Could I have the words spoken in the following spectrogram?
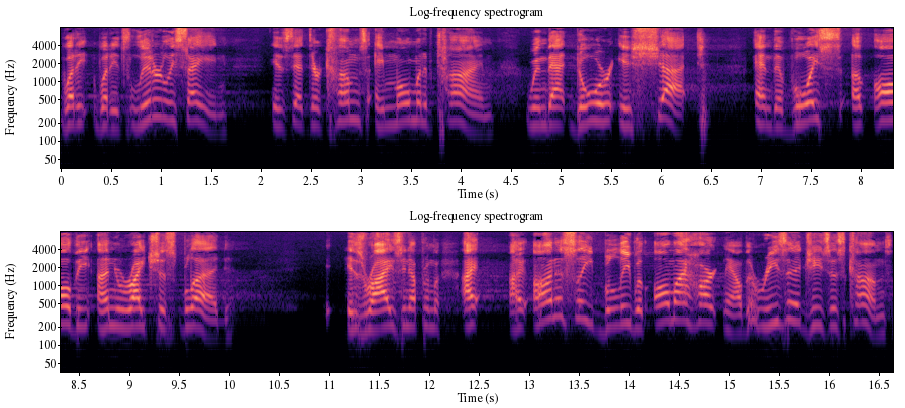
what, it, what it's literally saying is that there comes a moment of time when that door is shut and the voice of all the unrighteous blood is rising up from the. I, I honestly believe with all my heart now the reason that Jesus comes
